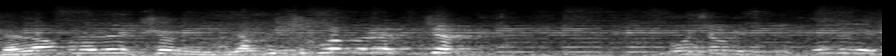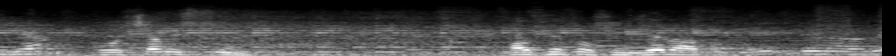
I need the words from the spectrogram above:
Selamun aleyküm. Yakışıklı börekçim. Poğaça mı istiyorsun? Ne diyeceğim? Poğaçam istiyorum. Afiyet olsun güzel abi. Ne istiyorsun abi?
